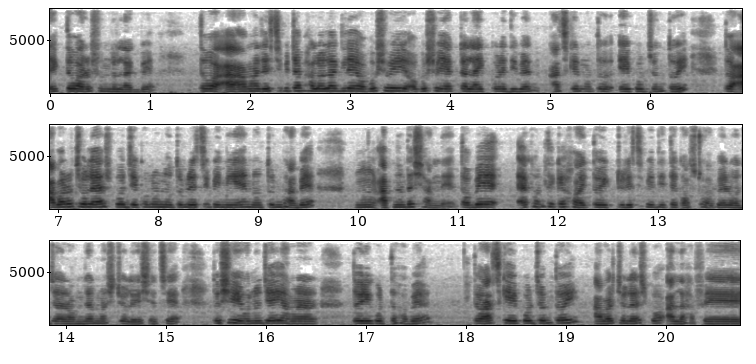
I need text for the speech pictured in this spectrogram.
দেখতেও আরও সুন্দর লাগবে। তো আমার রেসিপিটা ভালো লাগলে অবশ্যই অবশ্যই একটা লাইক করে দিবেন। আজকের মতো এই পর্যন্তই। তো আবারও চলে আসব যে কোনো নতুন রেসিপি নিয়ে নতুনভাবে আপনাদের সামনে। তবে এখন থেকে হয়তো একটু রেসিপি দিতে কষ্ট হবে। রোজা রমজান মাস চলে এসেছে। তো সেই অনুযায়ী আমার তৈরি করতে হবে। তো আজকে এই পর্যন্তই। আবার চলে আসব। আল্লাহ হাফেজ।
